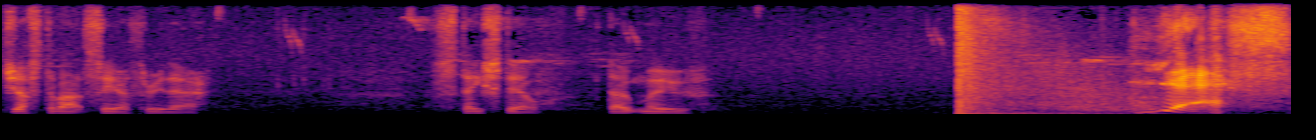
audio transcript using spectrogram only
Just about see her through there. Stay still. Don't move. Yes!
